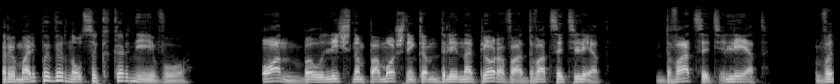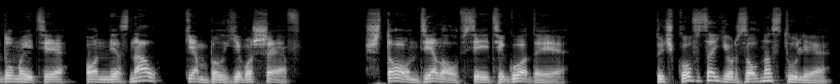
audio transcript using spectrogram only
Рымарь повернулся к Корнееву. Он был личным помощником Длинноперова 20 лет. 20 лет. Вы думаете, он не знал, кем был его шеф? Что он делал все эти годы? Тучков заерзал на стуле.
